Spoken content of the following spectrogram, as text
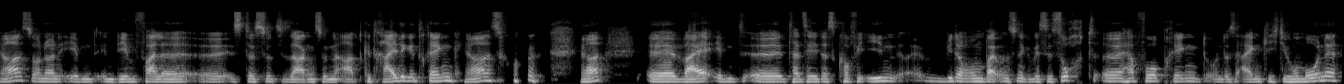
ja, sondern eben in dem Falle äh, ist das sozusagen so eine Art Getreidegetränk, ja, so, ja, äh, weil eben äh, tatsächlich das Koffein äh, wiederum bei uns eine gewisse Sucht äh, hervorbringt und das eigentlich die Hormone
